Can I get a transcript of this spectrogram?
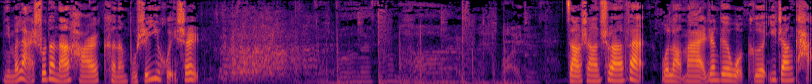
你们俩说的男孩可能不是一回事儿。早上吃完饭，我老妈扔给我哥一张卡，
